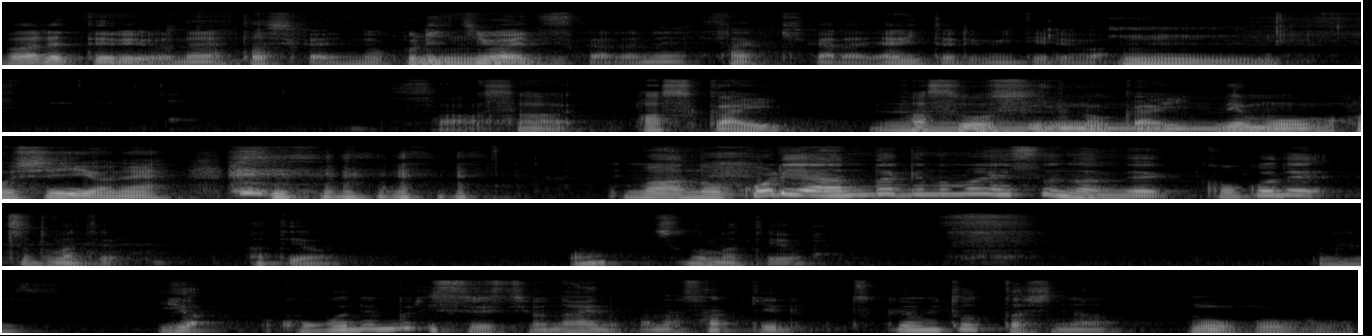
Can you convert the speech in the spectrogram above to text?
バレてるよね。確かに。残り1枚ですからね。さっきからやりとり見てれば。うん。さあ。さあ、パスかい？パスをするのかうんい？でも欲しいよね。まあ、残りあんだけの枚数なんで、ここで、ちょっと待ってよ。待てよ。ん？ちょっと待ってよ。ういや、ここで無理する必要ないのかな？さっき、つく読み取ったしな。ほうほうほ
